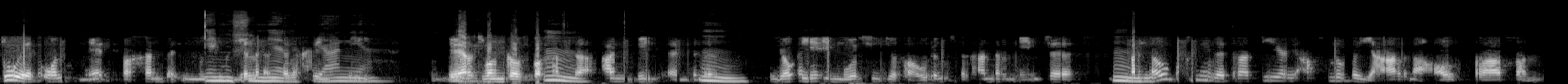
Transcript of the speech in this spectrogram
Toe het ons net begin by emosionele intelligensie. Ja nee. Werkswinkels begin mm. aanbied en mm. jou eie emosies, jou verhoudings met ander mense, Hmm. Maar nou begin die literatuur die afgelope jare na half praat van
